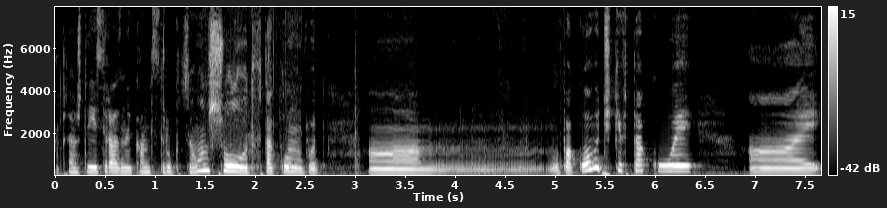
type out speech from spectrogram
потому что есть разные конструкции. Он шел вот в таком вот э, упаковочке в такой, э,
